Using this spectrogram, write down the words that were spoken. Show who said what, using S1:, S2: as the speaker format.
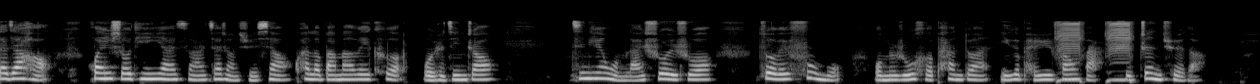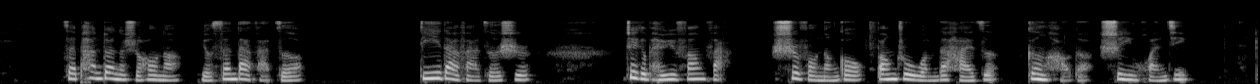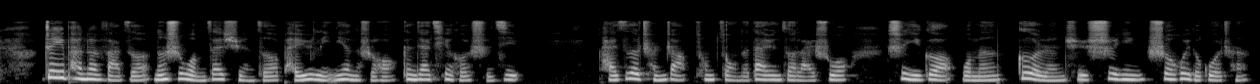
S1: 大家好，欢迎收听 ESR 家长学校快乐爸妈微课，我是金钊。今天我们来说一说，作为父母，我们如何判断一个培育方法是正确的。在判断的时候呢，有三大法则。第一大法则是，这个培育方法是否能够帮助我们的孩子更好的适应环境。这一判断法则能使我们在选择培育理念的时候更加切合实际。孩子的成长从总的大原则来说，是一个我们个人去适应社会的过程。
